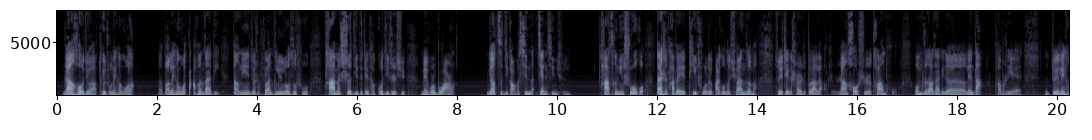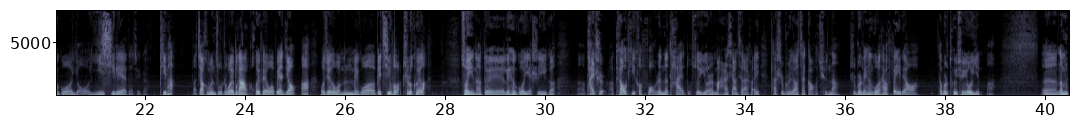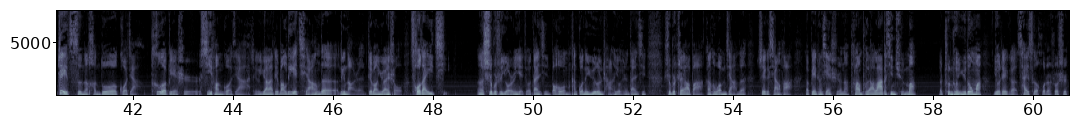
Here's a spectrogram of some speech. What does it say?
然后就要退出联合国了，呃，把联合国打翻在地。当年就是富兰克林·罗斯福他们设计的这套国际秩序，美国人不玩了，要自己搞个新的，建个新群。他曾经说过，但是他被踢出了白宫的圈子嘛，所以这个事儿就不了了之。然后是特朗普，我们知道在这个联大，他不是也对联合国有一系列的这个批判啊，教科文组织我也不干了，会费我不愿交啊，我觉得我们美国被欺负了，吃了亏了，所以呢，对联合国也是一个呃排斥啊、挑剔和否认的态度。所以有人马上想起来说，哎，他是不是要再搞个群呢？是不是联合国他要废掉啊？他不是退群有瘾吗？呃，那么这次呢，很多国家，特别是西方国家，这个原来这帮列强的领导人，这帮元首凑在一起，呃，是不是有人也就担心？包括我们看国内舆论场上有些人担心，是不是真要把刚才我们讲的这个想法要变成现实呢？特朗普要拉个新群吗？蠢蠢欲动吗？有这个猜测，或者说是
